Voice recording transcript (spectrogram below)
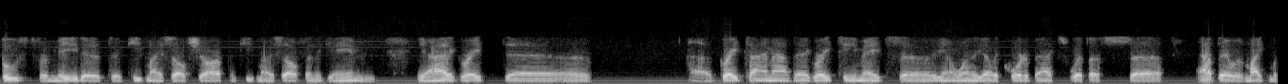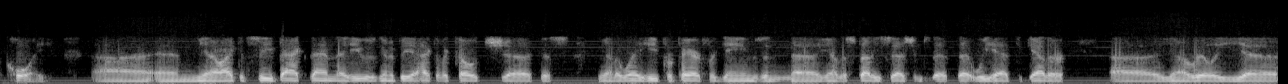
boost for me to, to keep myself sharp and keep myself in the game. And, you know, I had a great, uh, uh, great time out there, great teammates. Uh, you know, one of the other quarterbacks with us, uh, out there was Mike McCoy. Uh, and, you know, I could see back then that he was going to be a heck of a coach, uh, cause, you know, the way he prepared for games and, uh, you know, the study sessions that, that we had together, uh, you know, really, uh,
